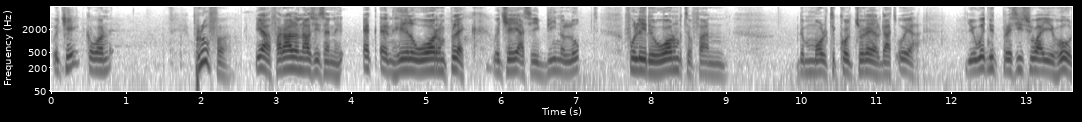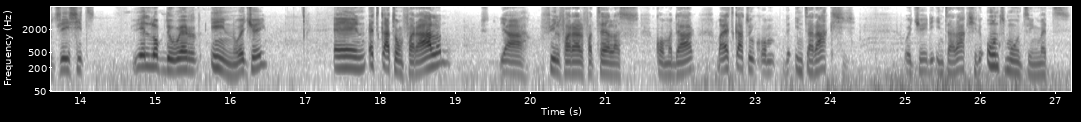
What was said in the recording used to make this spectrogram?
weet je, gewoon proeven. Ja, Verhalenhuis is een, een heel warm plek. Weet je, als je binnen loopt, voel je de warmte van de multicultureel. Dat, oh ja, je weet niet precies waar je hoort. Je, zit, je loopt de wereld in, weet je. En het gaat om verhalen. Ja, veel verhaalvertellers komen daar. Maar het gaat ook om de interactie. Weet je, de interactie, de ontmoeting met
